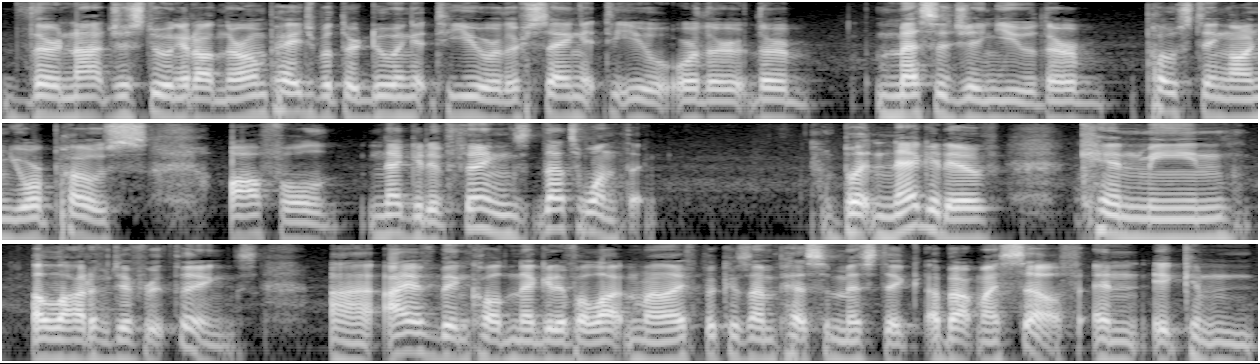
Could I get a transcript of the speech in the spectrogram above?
they're not just doing it on their own page, but they're doing it to you, or they're saying it to you, or they're they're messaging you, they're posting on your posts awful negative things, that's one thing. But negative can mean a lot of different things. Uh, I have been called negative a lot in my life because I'm pessimistic about myself, and it can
